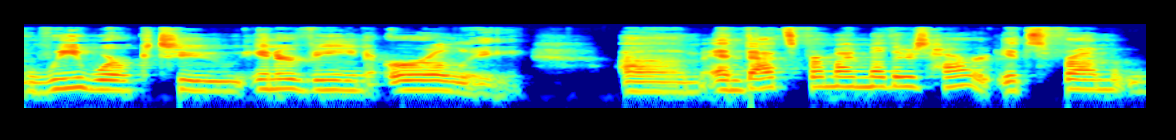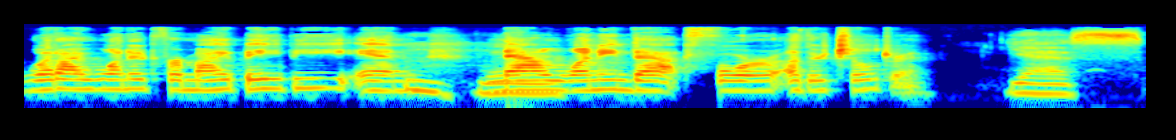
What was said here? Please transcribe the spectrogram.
we work to intervene early um, and that's from my mother's heart. It's from what I wanted for my baby and mm-hmm. now wanting that for other children. Yes.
